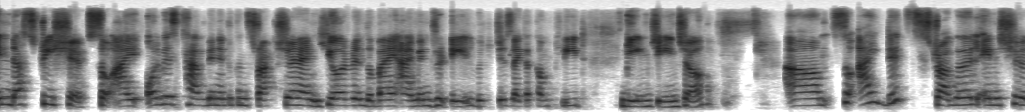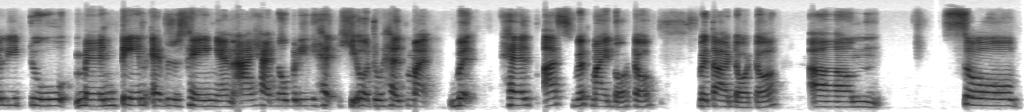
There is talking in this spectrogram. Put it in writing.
industry shift. So I always have been into construction, and here in Dubai, I'm in retail, which is like a complete game changer. Um, so I did struggle initially to maintain everything, and I had nobody here to help my with help us with my daughter, with our daughter. Um, so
